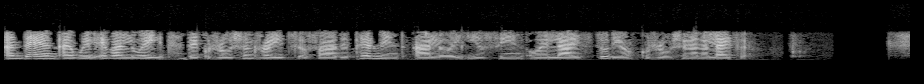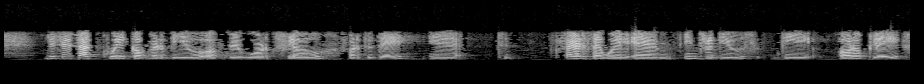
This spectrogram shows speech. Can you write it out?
and then I will evaluate the corrosion rates of a determined alloy using OLI Studio Corrosion Analyzer. This is a quick overview of the workflow for today. Uh, to, first, I will um, introduce the autoclaves,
